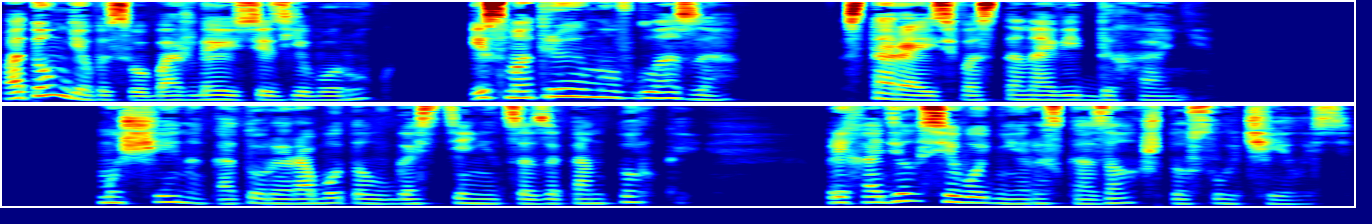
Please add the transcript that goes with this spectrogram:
Потом я высвобождаюсь из его рук и смотрю ему в глаза, стараясь восстановить дыхание. Мужчина, который работал в гостинице за конторкой, приходил сегодня и рассказал, что случилось.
